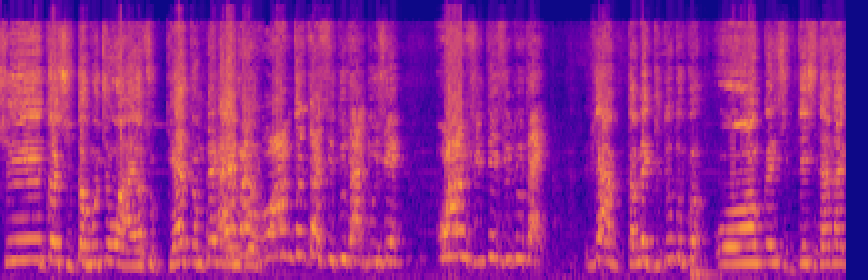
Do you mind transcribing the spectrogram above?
સીધો સીધો હું આવ્યો છું. ઘેર કમ્પ્લેટ આવ્યો પણ ઓમ તો તો સીધું થાતું છે. ઓમ સીધે સીધું થાય. છું તમે કીધું તું ઓમ કઈ સીધે સીધા થાય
